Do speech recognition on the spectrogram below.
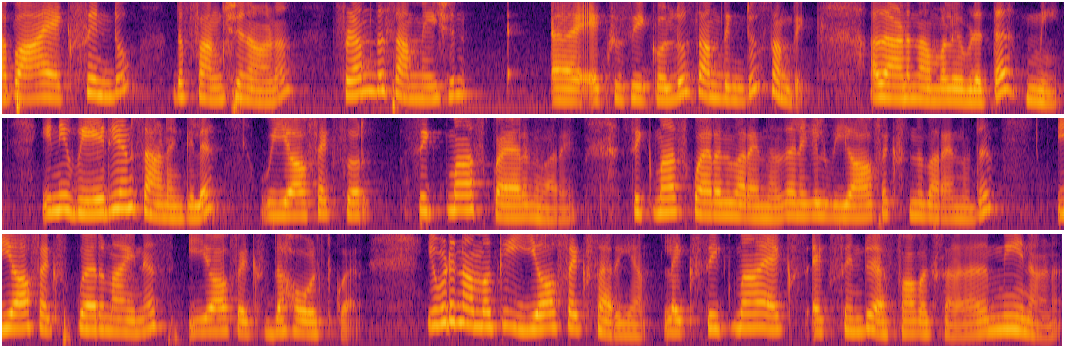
അപ്പോൾ ആ എക്സ് ഇന്റു ദ ഫങ്ഷൻ ആണ്. From the summation X is equal to something to something അതാണ് നമ്മൾ ഇവിടുത്തെ മീൻ ഇനി വേരിയൻസ് ആണെങ്കിൽ V of X or sigma square എന്ന് പറയും. സിഗ്മ സ്ക്വയർ എന്ന് പറയുന്നത് അല്ലെങ്കിൽ വി ഓഫ് എക്സ് എന്ന് പറയുന്നത് E of X square minus E of X the whole square ഇവിടെ നമുക്ക് ഇ ഓഫ് എക്സ് അറിയാം. Like sigma X X into F of X ആണ്. അതായത് മീൻ ആണ്.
